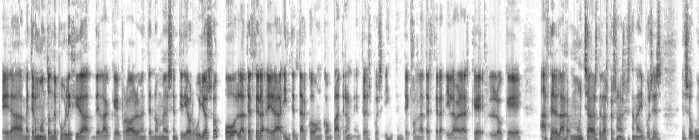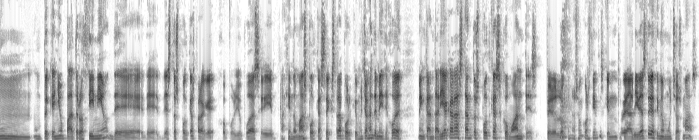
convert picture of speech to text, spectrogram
era meter un montón de publicidad de la que probablemente no me sentiría orgulloso. O la tercera era intentar con, con Patreon. Entonces, pues intenté con la tercera y la verdad es que lo que hace muchas de las personas que están ahí, pues es eso, un, un pequeño patrocinio de, de, estos podcasts para que pues yo pueda seguir haciendo más podcasts extra, porque mucha gente me dice, joder, me encantaría que hagas tantos podcasts como antes, pero lo que no son conscientes es que en realidad estoy haciendo muchos más,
